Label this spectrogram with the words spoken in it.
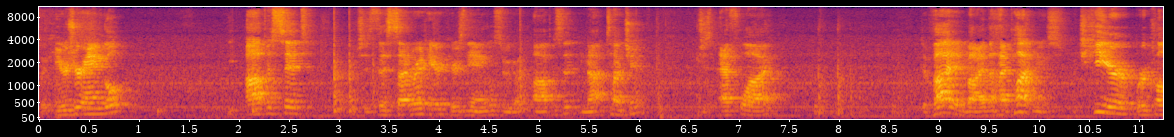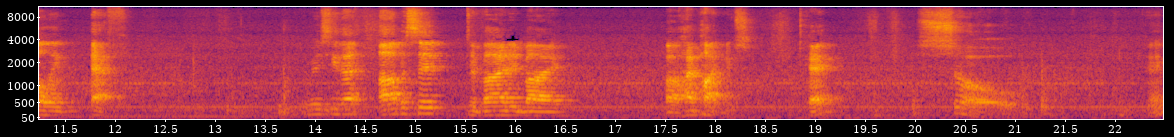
so here's your angle, the opposite which is this side right here. Here's the angle, so we go opposite, not touching, which is Fy, divided by the hypotenuse, which here we're calling F. Everybody see that? Opposite divided by uh, hypotenuse. Okay? So, okay?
